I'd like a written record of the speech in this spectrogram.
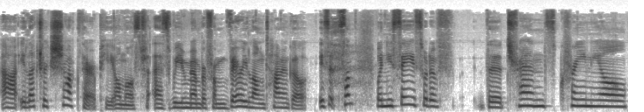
uh, electric shock therapy almost, as we remember from very long time ago. Is it some when you say sort of the transcranial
